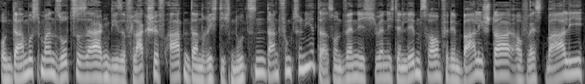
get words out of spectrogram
Und da muss man sozusagen diese Flaggschiffarten dann richtig nutzen, dann funktioniert das. Und wenn ich, wenn ich den Lebensraum für den Bali-Star auf West-Bali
